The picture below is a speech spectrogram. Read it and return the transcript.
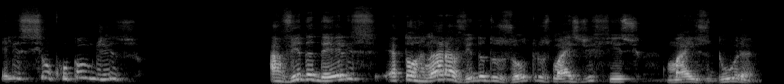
Eles se ocupam disso a vida deles é tornar a vida dos outros mais difícil, mais dura.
